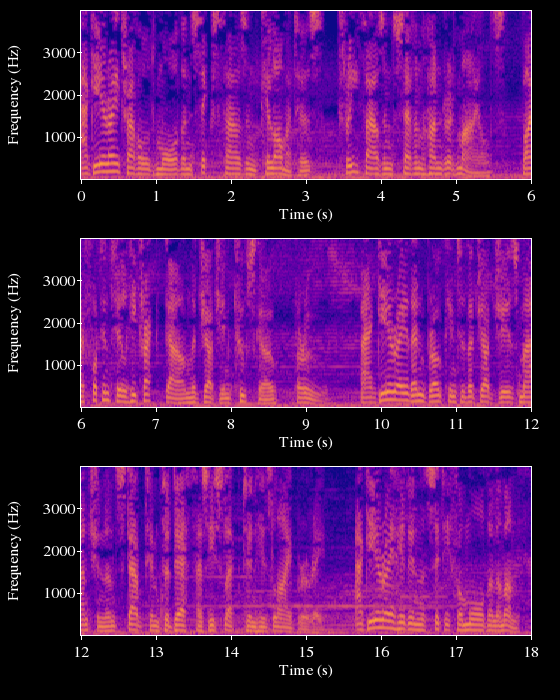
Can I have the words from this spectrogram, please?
Aguirre traveled more than 6,000 kilometers, 3,700 miles, by foot until he tracked down the judge in Cusco, Peru. Aguirre then broke into the judge's mansion and stabbed him to death as he slept in his library. Aguirre hid in the city for more than a month,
